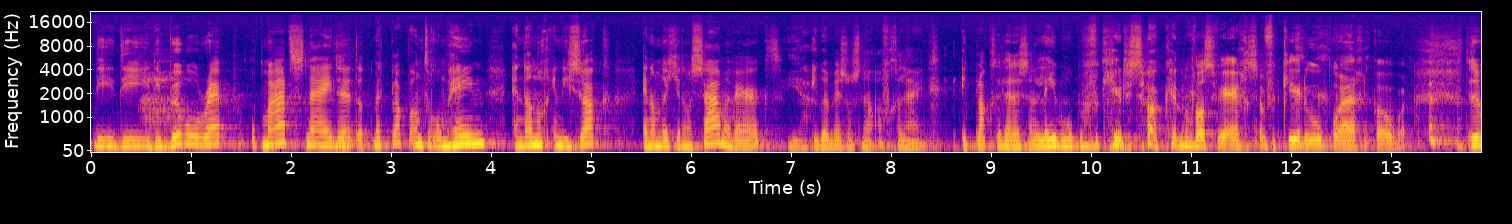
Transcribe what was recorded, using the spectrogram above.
die, die, die bubble wrap op maat snijden. Dat met plakband eromheen. En dan nog in die zak. En omdat je dan samenwerkt, Ja. ik ben best wel snel afgeleid. Ik plakte wel eens een label op een verkeerde zak. En dan was weer ergens een verkeerde hoepel aangekomen. Dus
